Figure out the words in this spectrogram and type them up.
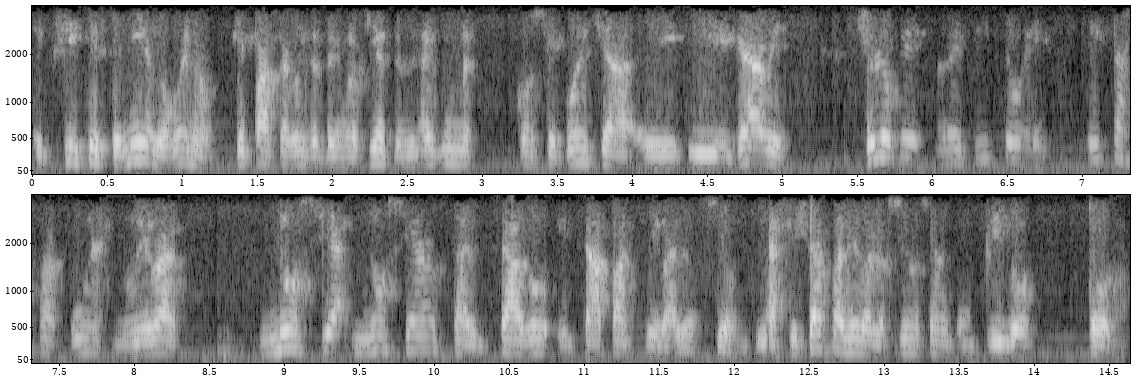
existe ese miedo. Bueno, ¿qué pasa con esa tecnología? ¿Tendrá alguna consecuencia eh, y grave? Yo lo que repito es, estas vacunas nuevas no se, no se han saltado etapas de evaluación. Las etapas de evaluación se han cumplido todas.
